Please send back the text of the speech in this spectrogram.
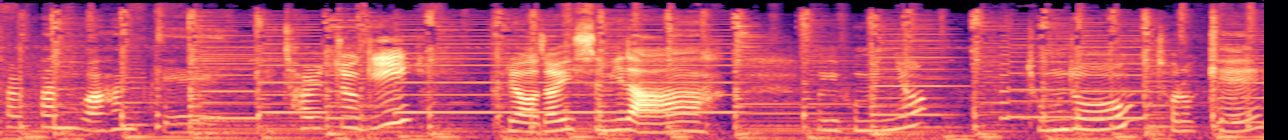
철판과 함께 철쭉이 그려져 있습니다. 여기 보면요. 종종 저렇게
